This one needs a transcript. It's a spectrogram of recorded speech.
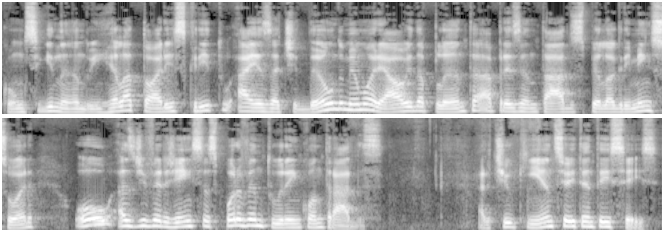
consignando em relatório escrito a exatidão do memorial e da planta apresentados pelo agrimensor ou as divergências porventura encontradas. Artigo 586.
